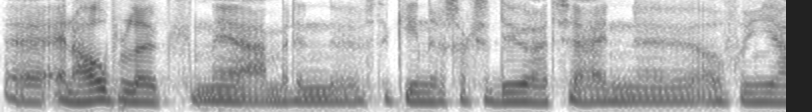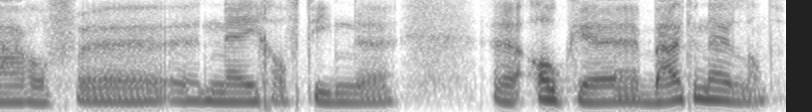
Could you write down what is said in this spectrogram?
Uh, en hopelijk, nou ja, met een, als de kinderen straks de deur uit zijn, over een jaar of negen of tien, ook buiten Nederland.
